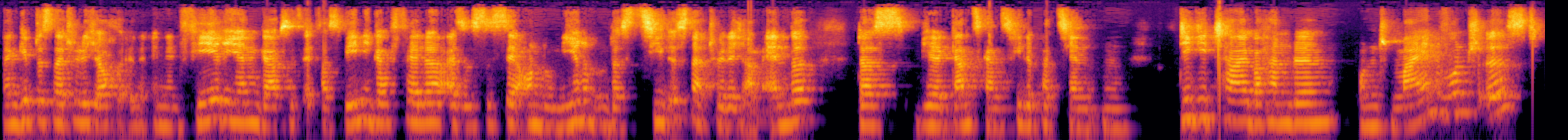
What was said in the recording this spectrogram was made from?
Dann gibt es natürlich auch in, den Ferien gab es jetzt etwas weniger Fälle. Also es ist sehr ondulierend und das Ziel ist natürlich am Ende, dass wir ganz, ganz viele Patienten digital behandeln. Und mein Wunsch ist,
